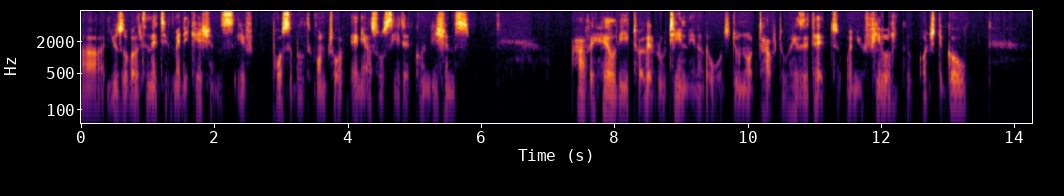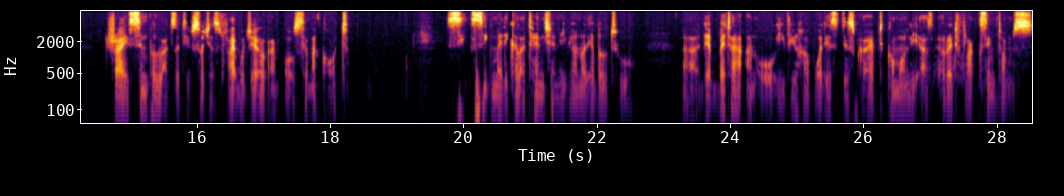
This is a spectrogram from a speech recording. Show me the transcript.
Uh, use of alternative medications if possible to control any associated conditions. Have a healthy toilet routine. In other words, do not have to hesitate when you feel the urge to go Try simple laxatives such as Fybogel and also Senokot. Seek medical attention if you are not able to uh, get better and or if you have what is described commonly as red flag symptoms.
